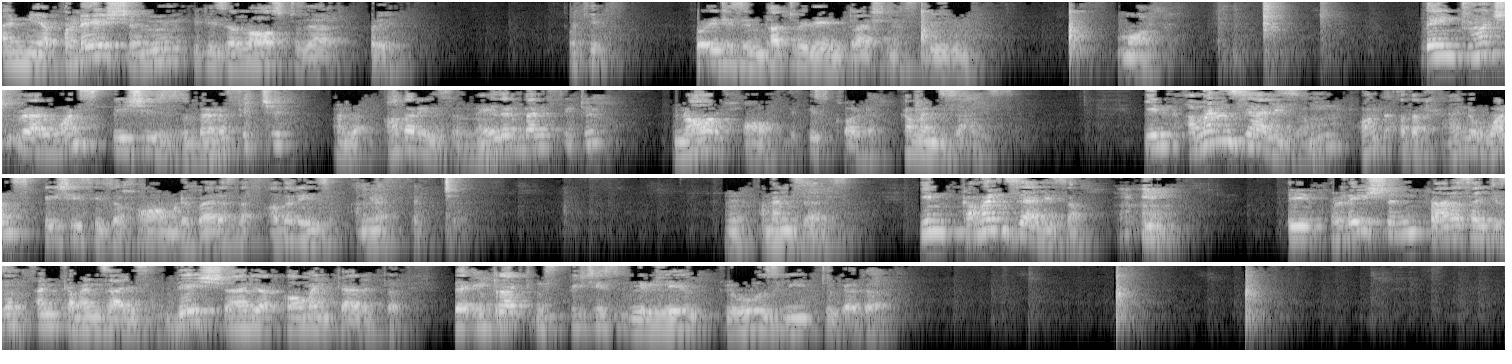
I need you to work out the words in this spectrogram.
and in a predation, it is a loss to the prey. Okay, so it is in that way the interaction has been marked. The interaction where one species is benefited and the other is neither benefited nor harmed is called commensalism. In amensalism, on the other hand, one species is harmed whereas the other is unaffected. In amensalism. In commensalism, in predation, parasitism and commensalism, they share a common character. The interacting species will live closely together.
